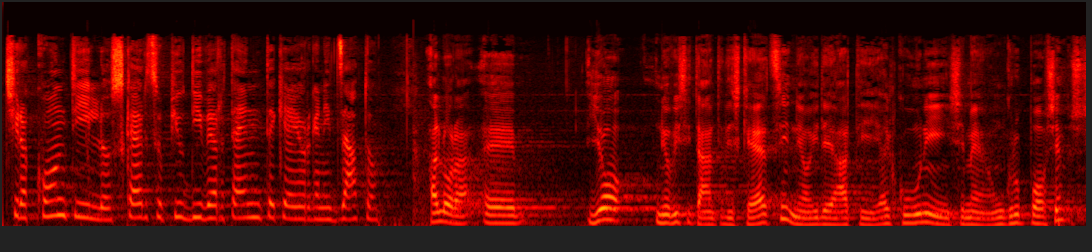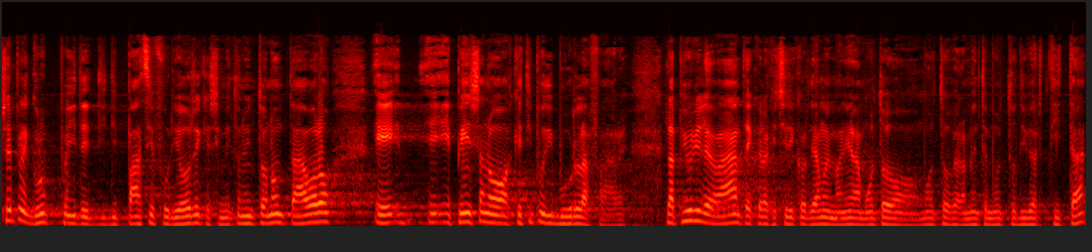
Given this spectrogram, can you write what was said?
Ci racconti lo scherzo più divertente che hai organizzato? Allora, eh, io ne ho visti tanti di scherzi, ne ho ideati alcuni insieme a un gruppo, sempre, gruppi di, di, di, pazzi furiosi che si mettono intorno a un tavolo e, e, e, pensano a che tipo di burla fare. La più rilevante, quella che ci ricordiamo in maniera molto, molto veramente molto divertita,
